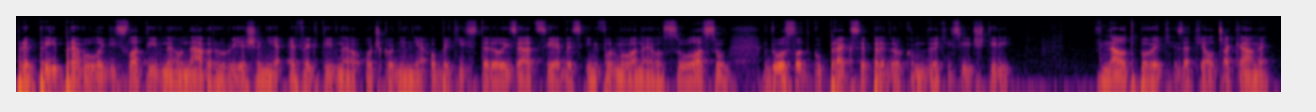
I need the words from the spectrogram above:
pre prípravu legislatívneho návrhu riešenia efektívneho odškodnenia obetí sterilizácie bez informovaného súhlasu v dôsledku praxe pred rokom 2004. Na odpoveď zatiaľ čakáme.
